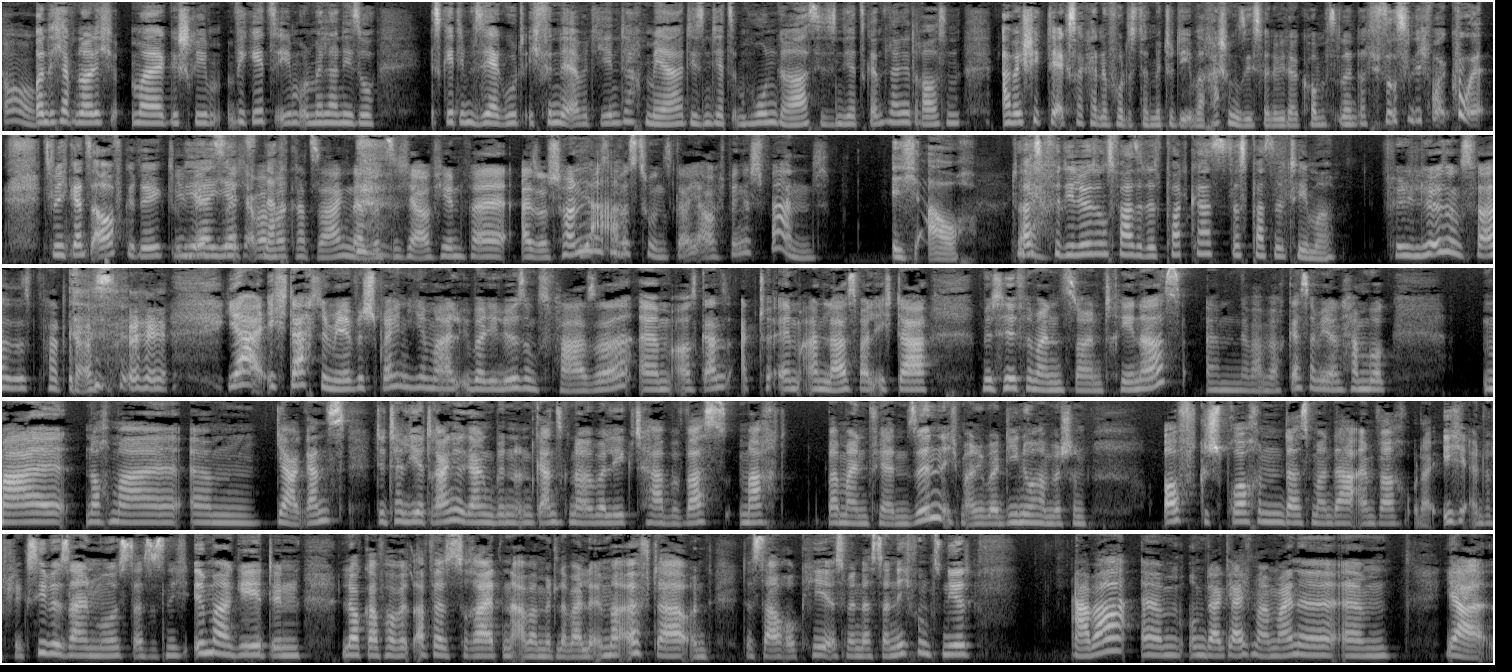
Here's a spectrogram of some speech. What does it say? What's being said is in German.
Oh. Und ich habe neulich mal geschrieben, wie geht's ihm? Und Melanie so, es geht ihm sehr gut. Ich finde, er wird jeden Tag mehr. Die sind jetzt im hohen Gras, die sind jetzt ganz lange draußen. Aber ich schicke dir extra keine Fotos, damit du die Überraschung siehst, wenn du wieder kommst. Und dann dachte ich, so, das finde ich voll cool. Jetzt bin ich ganz aufgeregt, wie, Wie er jetzt aber nach wollte gerade sagen, da wird sich ja auf jeden Fall, also schon Ja. müssen wir es tun, das glaube ich auch. Ich bin gespannt. Ich auch. Du hast für die Lösungsphase des Podcasts das passende Thema. Für die Lösungsphase des Podcasts. ja, ich dachte mir, wir sprechen hier mal über die Lösungsphase ähm, aus ganz aktuellem Anlass, weil ich da mit Hilfe meines neuen Trainers, ähm, da waren wir auch gestern wieder in Hamburg, mal nochmal ähm, ja ganz detailliert rangegangen bin und ganz genau überlegt habe, was macht bei meinen Pferden Sinn. Ich meine, über Dino haben wir schon oft gesprochen, dass man da einfach oder ich einfach flexibel sein muss, dass es nicht immer geht, den locker vorwärts abwärts zu reiten, aber mittlerweile immer öfter und dass da auch okay ist, wenn das dann nicht funktioniert. Aber ähm, um da gleich mal meine ähm, ja,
